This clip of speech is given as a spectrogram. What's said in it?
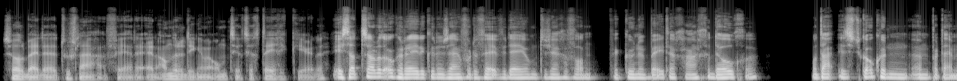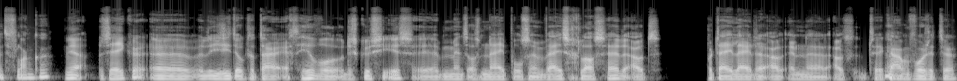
Zoals bij de toeslagenaffaire en andere dingen waar Omtzigt zich tegenkeerde. Is dat, zou dat ook een reden kunnen zijn voor de VVD om te zeggen van we kunnen beter gaan gedogen? Want daar is natuurlijk ook een, een partij met flanken. Ja, zeker. Uh, je ziet ook dat daar echt heel veel discussie is. Uh, mensen als Nijpels en Wijsglas, hè, de oud-partijleider en uh, oud-Tweede Kamervoorzitter.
